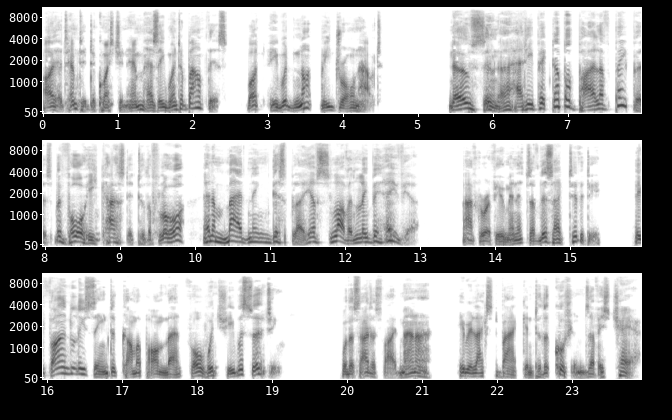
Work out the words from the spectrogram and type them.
I attempted to question him as he went about this, but he would not be drawn out. No sooner had he picked up a pile of papers before he cast it to the floor in a maddening display of slovenly behavior. After a few minutes of this activity, he finally seemed to come upon that for which he was searching. With a satisfied manner, he relaxed back into the cushions of his chair.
